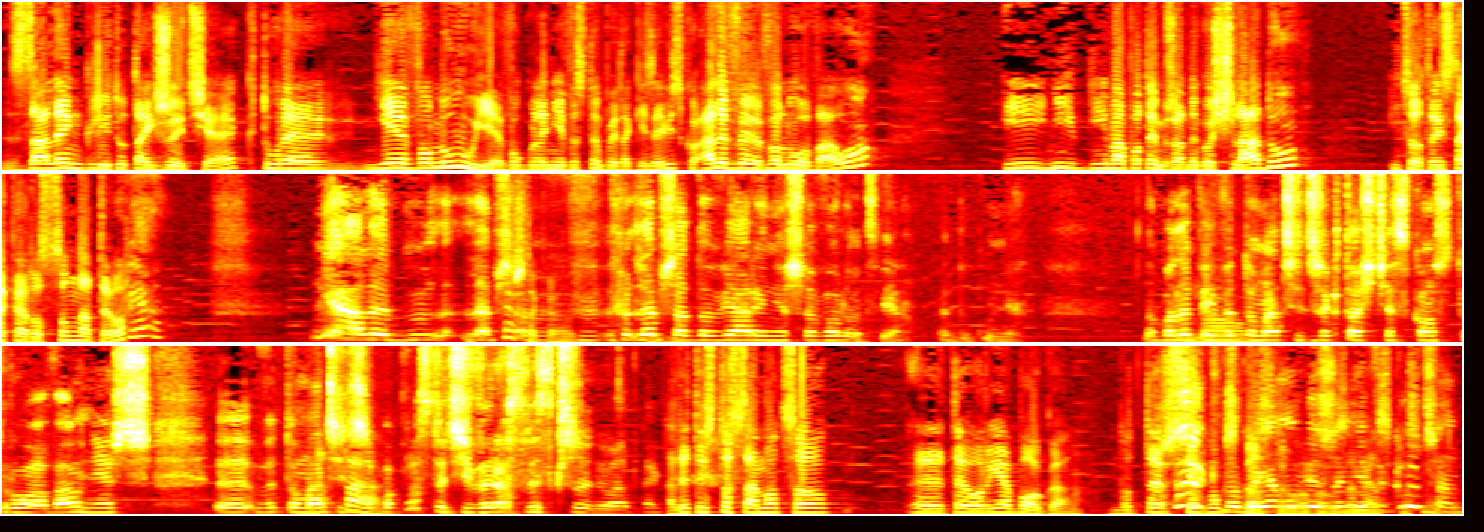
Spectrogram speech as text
zalęgli tutaj życie, które nie ewoluuje, w ogóle nie występuje takie zjawisko, ale wyewoluowało i nie, nie ma potem żadnego śladu. I co, to jest taka rozsądna teoria? Nie, ale le- lepsza, taka- lepsza do wiary niż ewolucja, według mnie. No bo lepiej No. wytłumaczyć, że ktoś cię skonstruował, niż y, wytłumaczyć, No tak. że po prostu ci wyrosły skrzydła, tak? Ale to jest to samo, co e, teoria Boga. No też no się tak, Bóg no bo ja mówię, że nie wykluczam. kosmitów.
